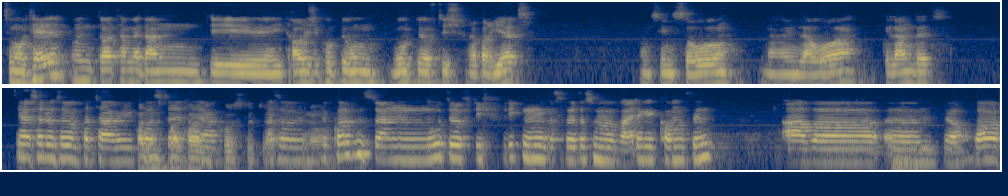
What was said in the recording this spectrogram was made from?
Zum Hotel und dort haben wir dann die hydraulische Kupplung notdürftig repariert und sind so in Lahore gelandet. Ja, es hat uns aber ein paar Tage gekostet. Hat uns ein paar Tage ja. gekostet, ja. Also genau. wir konnten es dann notdürftig flicken, dass wir, dass wir weitergekommen sind. Aber ähm, ja, war,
